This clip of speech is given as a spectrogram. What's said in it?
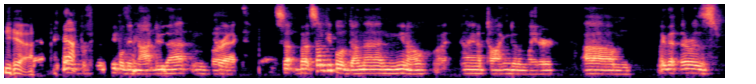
Yeah. I would prefer if people did not do that. But Correct. so, but some people have done that, and you know, I- and I end up talking to them later. Um, like that, there was,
